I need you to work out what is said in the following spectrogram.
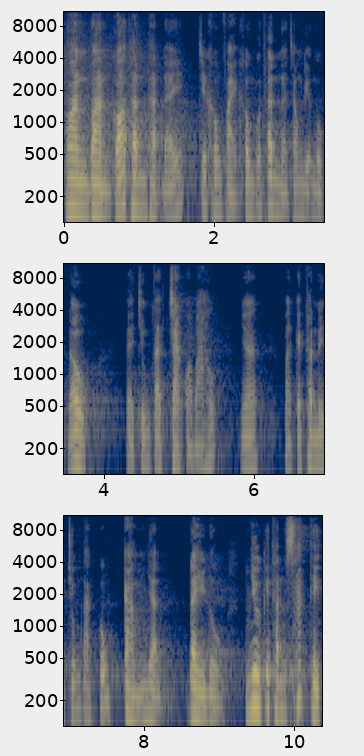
Hoàn toàn có thân thật đấy, chứ không phải không có thân ở trong địa ngục đâu. Để chúng ta trả quả báo nhé và cái thân ấy chúng ta cũng cảm nhận đầy đủ như cái thân xác thịt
